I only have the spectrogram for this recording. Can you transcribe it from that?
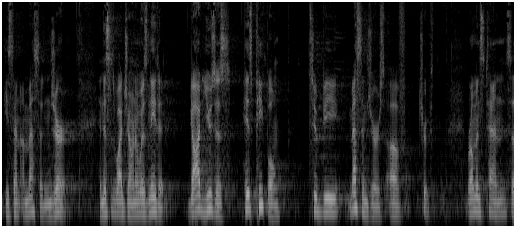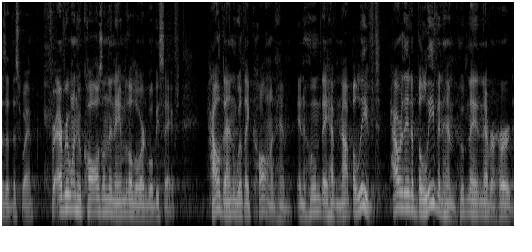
He sent a messenger. And this is why Jonah was needed. God uses his people to be messengers of truth. Romans 10 says it this way For everyone who calls on the name of the Lord will be saved. How then will they call on him in whom they have not believed? How are they to believe in him whom they never heard?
